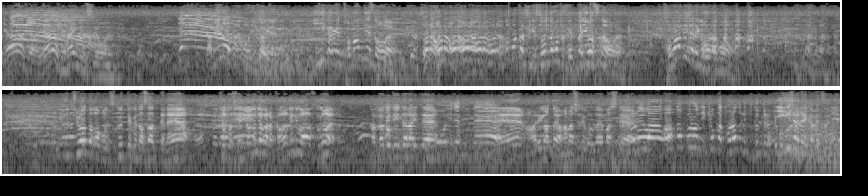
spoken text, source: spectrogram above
じゃやーじゃないんですよ おい。やめろお前もういい加減。いい加減止まんねえぞおい。ほらほらほらほらほらほら。子供たちにそんなこと絶対言わすなおい。止まんねえじゃねえかほらもう。うちわとかも作ってくださってね。ちょっとせっかくだから掲げてあすごい掲げていただいて。ね多いですね。ありがたい話でございまして。それは太田プロに許可取らずに作ってるってこといいじゃねえか別に。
